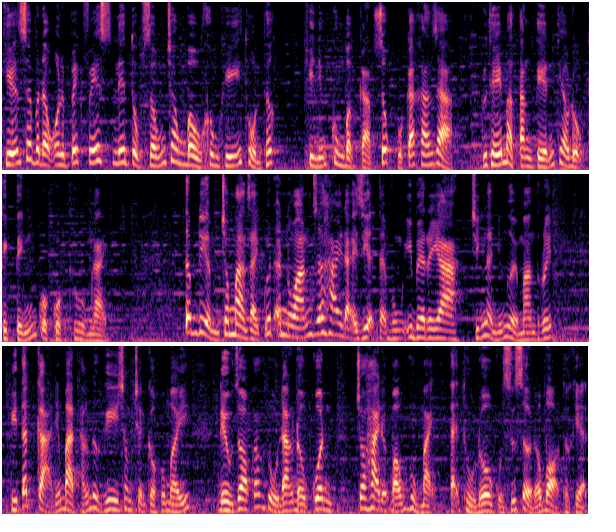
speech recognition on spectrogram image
Khiến sân vận động Olympic Fields liên tục sống trong bầu không khí thổn thức khi những cung bậc cảm xúc của các khán giả cứ thế mà tăng tiến theo độ kịch tính của cuộc thu hùng này. Tâm điểm trong màn giải quyết ân oán giữa hai đại diện tại vùng Iberia chính là những người Madrid. Khi tất cả những bàn thắng được ghi trong trận cầu hôm ấy đều do các thủ đang đầu quân cho hai đội bóng hùng mạnh tại thủ đô của xứ sở đấu bỏ thực hiện.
